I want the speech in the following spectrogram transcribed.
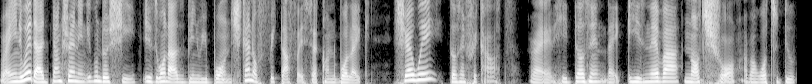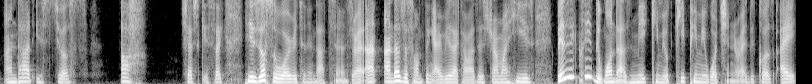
Right. In the way that Jiang Xue Ning, even though she is the one that has been reborn, she kind of freaked out for a second, but like Xie Wei doesn't freak out. Right. He doesn't like he's never not sure about what to do. And that is just ah chef's kiss. Like he's just so well written in that sense, right? And and that's just something I really like about this drama. He's basically the one that's making me or keeping me watching, right? Because I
